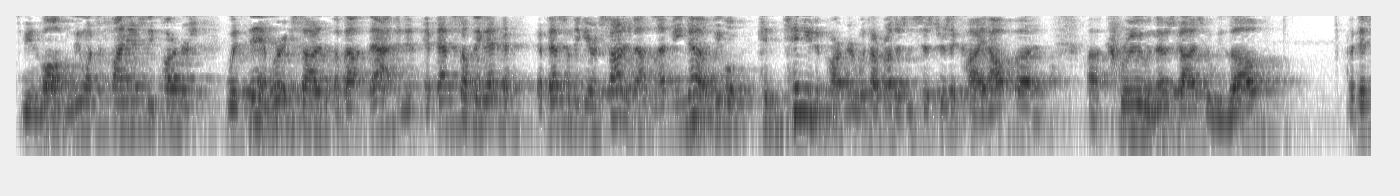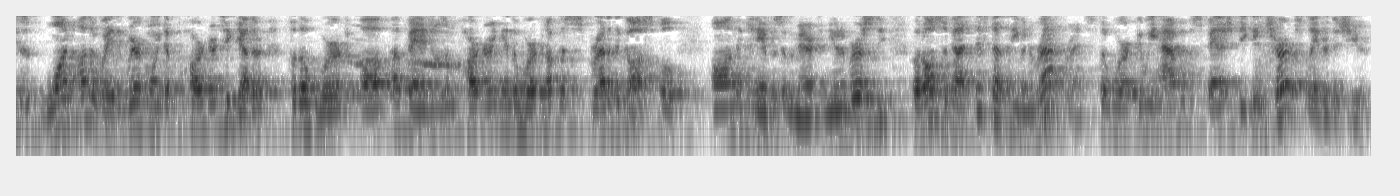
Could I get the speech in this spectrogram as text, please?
to be involved. And we want to financially partner with them. We're excited about that. And if, if that's something that, if that's something you're excited about, let me know. We will continue to partner with our brothers and sisters at Chi Alpha and uh, Cru and those guys who we love. But this is one other way that we're going to partner together for the work of evangelism, partnering in the work of the spread of the gospel on the campus of American University. But also, guys, this doesn't even reference the work that we have with the Spanish speaking church later this year.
